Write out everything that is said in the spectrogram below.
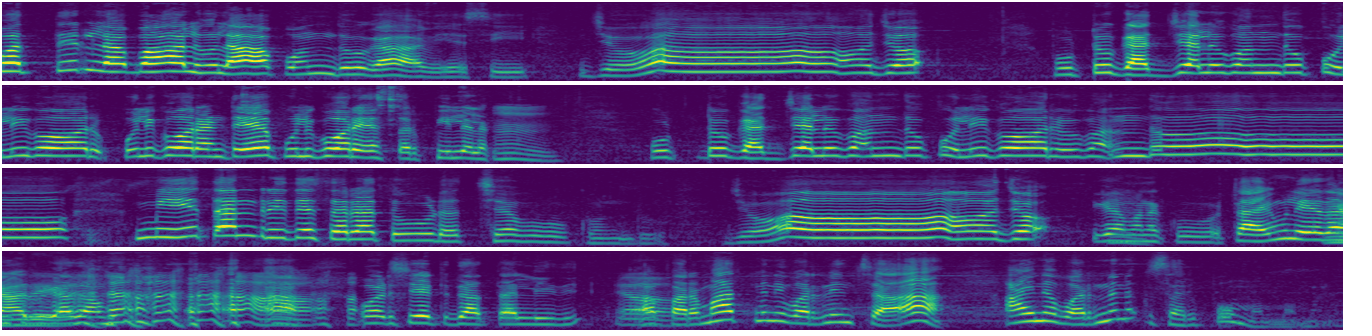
పొత్తిర్ల బాలులా పొందుగా వేసి జో జో. పుట్టు గజ్జలు గొందు పులిగోరు పులిగోరు అంటే పులిగోర వేస్తారు పిల్లలకు. పుట్టు గజ్జలు గొందు పులిగోరు గొందు మీ తండ్రి దశరథుడొచ్చవుకుండు జో జో. ఇక మనకు టైం లేదంటారు కదా వడిసేటి దా తల్లి ఇది. ఆ పరమాత్మని వర్ణించా ఆయన వర్ణనకు సరిపోమమ్మ మనం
